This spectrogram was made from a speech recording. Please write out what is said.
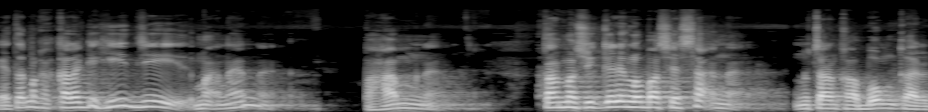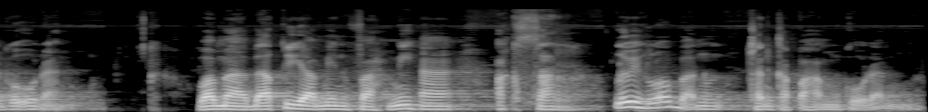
Eta mah kakarage hiji maknana pahamna. Tah masih kireh loba sesana nu can kabongkar ku urang. Wa ma baqiya min fahmiha aksar. Leuwih loba nu can kapaham ku urang.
